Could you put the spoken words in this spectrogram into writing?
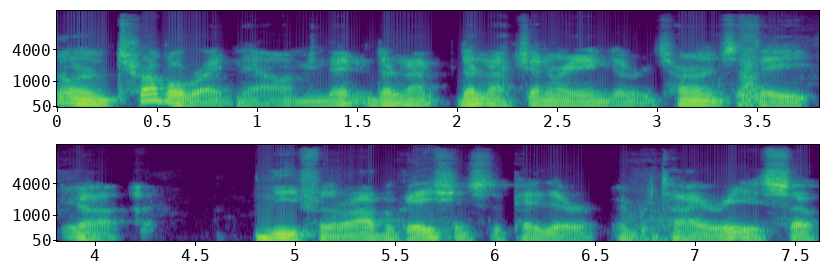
are in trouble right now. I mean, they, they're not they're not generating the returns that they uh, need for their obligations to pay their retirees. So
